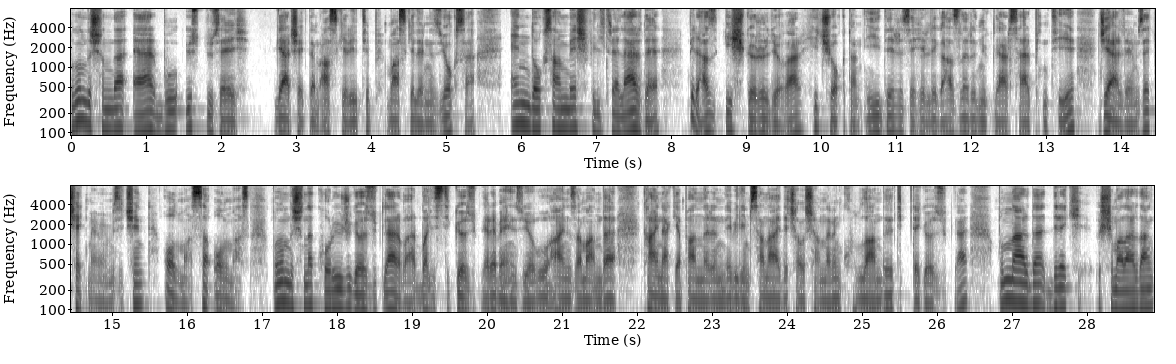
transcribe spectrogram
Bunun dışında eğer bu üst düzey gerçekten askeri tip maskeleriniz yoksa N95 filtreler de biraz iş görür diyorlar. Hiç yoktan iyidir. Zehirli gazları, nükleer serpintiyi ciğerlerimize çekmememiz için olmazsa olmaz. Bunun dışında koruyucu gözlükler var. Balistik gözlüklere benziyor. Bu aynı zamanda kaynak yapanların, ne bileyim sanayide çalışanların kullandığı tipte gözlükler. Bunlar da direkt ışımalardan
